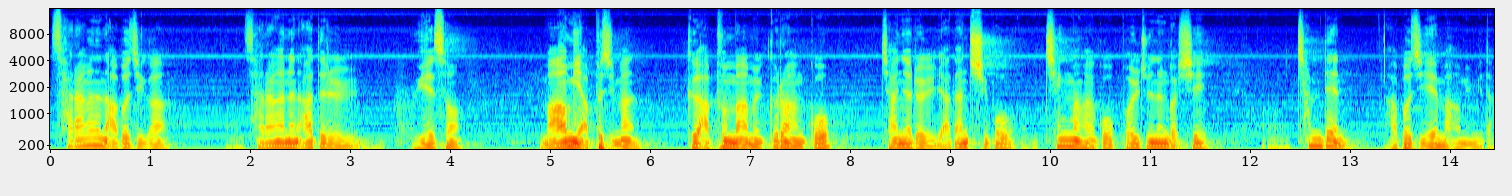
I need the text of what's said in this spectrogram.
사랑하는 아버지가 사랑하는 아들을 위해서 마음이 아프지만 그 아픈 마음을 끌어안고 자녀를 야단치고 책망하고 벌 주는 것이 참된 아버지의 마음입니다.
